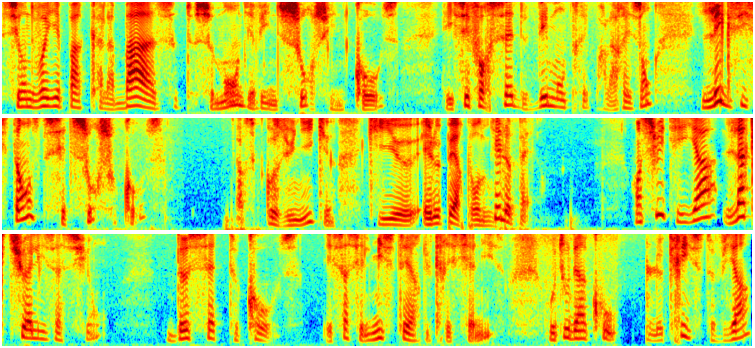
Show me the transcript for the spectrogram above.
si on ne voyait pas qu'à la base de ce monde, il y avait une source, une cause. Et il s'efforçait de démontrer par la raison l'existence de cette source ou cause, Alors c'est cause unique qui euh, est le Père pour nous. qui est le Père. Ensuite, il y a l'actualisation de cette cause. Et ça, c'est le mystère du christianisme, où tout d'un coup, le Christ vient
